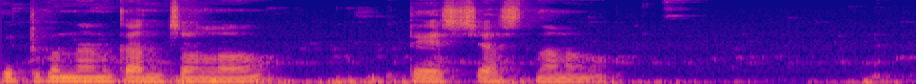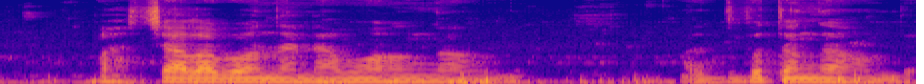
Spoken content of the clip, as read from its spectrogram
పెట్టుకున్నాను కంచంలో టేస్ట్ చేస్తున్నాను. చాలా బాగుందండి అమోఘంగా ఉంది అద్భుతంగా ఉంది.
